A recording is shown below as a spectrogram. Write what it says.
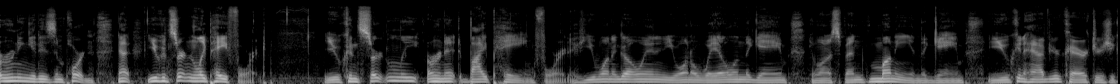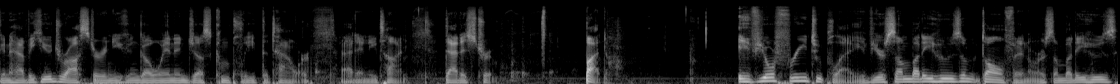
earning it is important. Now, you can certainly pay for it. You can certainly earn it by paying for it. If you want to go in and you want to whale in the game, you want to spend money in the game, you can have your characters, you can have a huge roster, and you can go in and just complete the tower at any time. That is true. But if you're free to play, if you're somebody who's a dolphin or somebody who's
